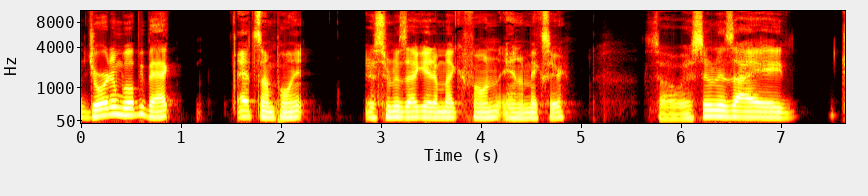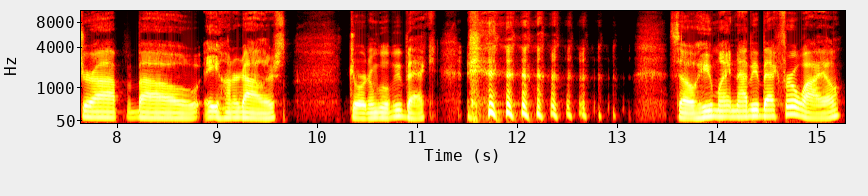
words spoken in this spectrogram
Jordan will be back at some point as soon as I get a microphone and a mixer. So, as soon as I drop about $800, Jordan will be back. so, he might not be back for a while,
